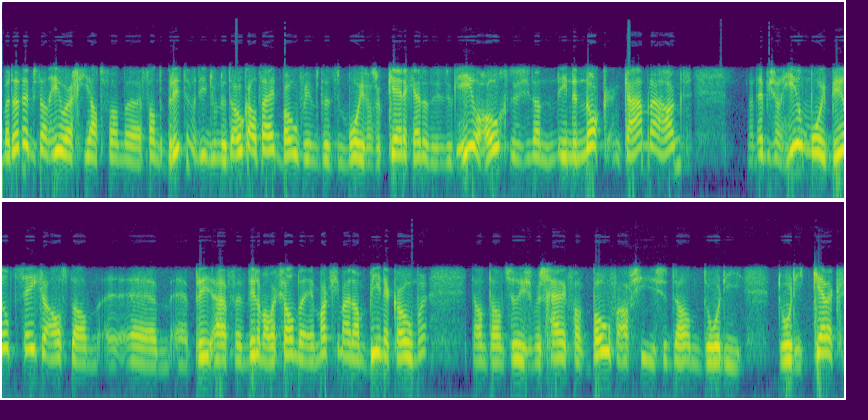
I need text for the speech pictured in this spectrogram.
maar dat hebben ze dan heel erg gejat van, de- van de Britten. Want die doen het ook altijd. Bovenin, dat is mooi van zo'n kerk. Hè, dat is natuurlijk heel hoog. Dus als je dan in de nok een camera hangt... dan heb je zo'n heel mooi beeld. Zeker als dan eh, eh, Pri- eh, Willem-Alexander en Maxima dan binnenkomen. Dan, dan zul je ze waarschijnlijk van bovenaf zie je ze dan door die, door die kerk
